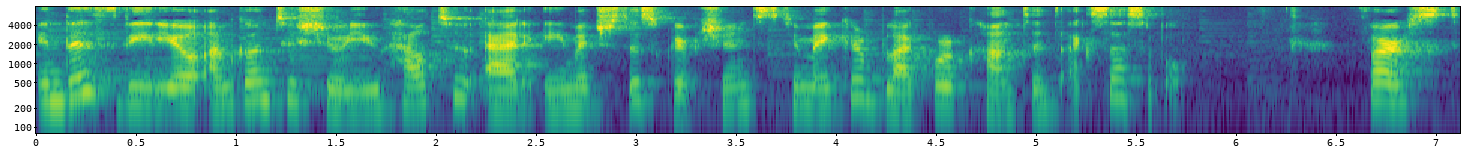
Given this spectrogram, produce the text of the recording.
In this video, I'm going to show you how to add image descriptions to make your Blackboard content accessible. First,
